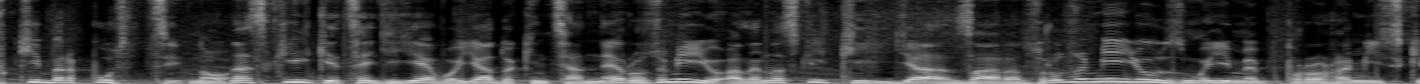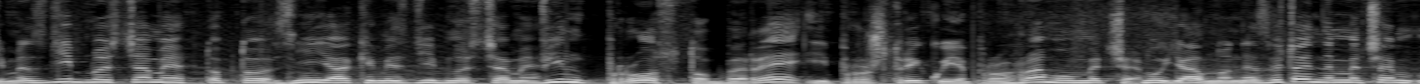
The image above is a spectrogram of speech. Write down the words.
в кіберпустці. Ну наскільки це дієво, я до кінця не розумію, але наскільки я зараз розумію з моїми програмістськими здібностями, тобто з ніякими здібностями, він просто бере і проштрикує програму мечем. Ну явно не звичайним мечем.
